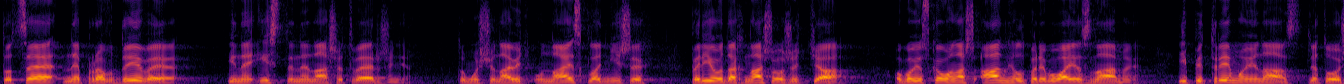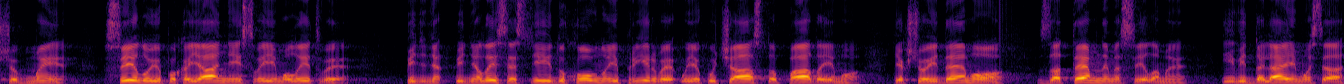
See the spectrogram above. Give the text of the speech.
то це неправдиве і не істинне наше твердження, тому що навіть у найскладніших періодах нашого життя обов'язково наш ангел перебуває з нами і підтримує нас для того, щоб ми силою покаяння і своєї молитви піднялися з тієї духовної прірви, у яку часто падаємо, якщо йдемо за темними силами і віддаляємося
